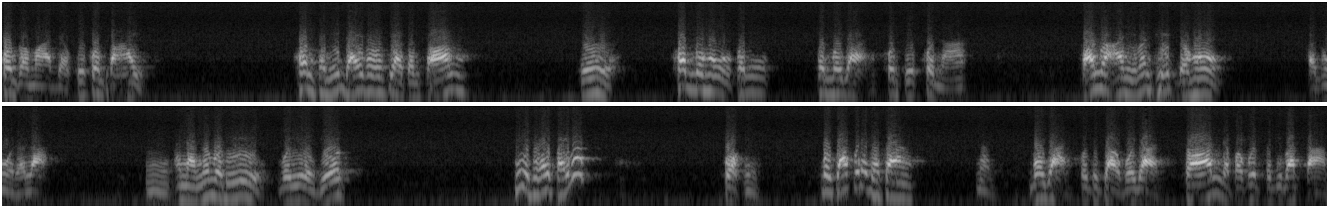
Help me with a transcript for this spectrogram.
คนประมาทเดี๋ยวคือคนตาย คนชนิดใดพระพุทธเจ้าสอน เออคนโมโหคนคนโมยานคนผิดคนหนาสอนว่าอันนี้มันผิดเดี๋ยวโหกันโหแล้วล่ะอืมอันนั้นมันบดีบดีเลยยุดนี่เถอะไปวัดพวกนี้โบจักไม่ได้กระจังนั่นโบยานพระเจ้าโบยานสอนอย่าประพฤติปฏิบัติตาม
